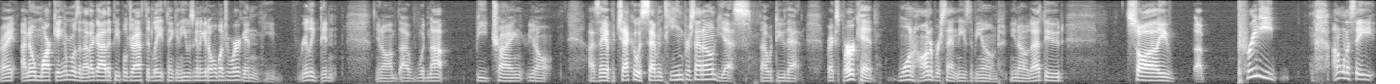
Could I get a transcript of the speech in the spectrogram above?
right? I know Mark Ingram was another guy that people drafted late, thinking he was going to get a whole bunch of work, and he really didn't. You know, I would not be trying. You know, Isaiah Pacheco is 17% owned. Yes, I would do that. Rex Burkhead, 100% needs to be owned. You know, that dude saw a, a pretty. I don't want to say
